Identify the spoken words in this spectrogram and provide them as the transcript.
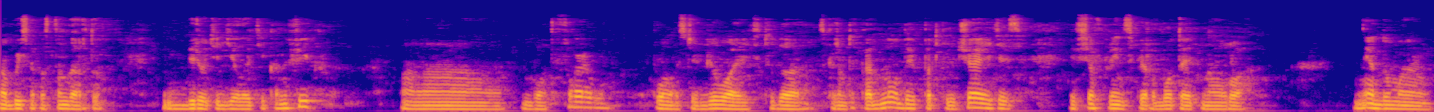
обычно по стандарту, берете, делаете конфиг, э, файл, полностью вбиваете туда, скажем так, одноды, подключаетесь, и все в принципе работает на ура. Я думаю,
